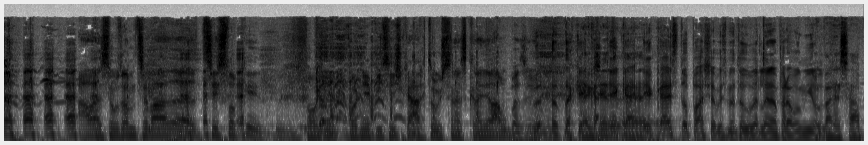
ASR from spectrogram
Ale jsou tam třeba eh, tři sloky v hodně, v hodně písničkách, to už se dneska nedělá vůbec. Že? No, tak jaká, Takže, jaká, eh, jaká je stopáž, aby jsme to uvedli na pravou míru? 50.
